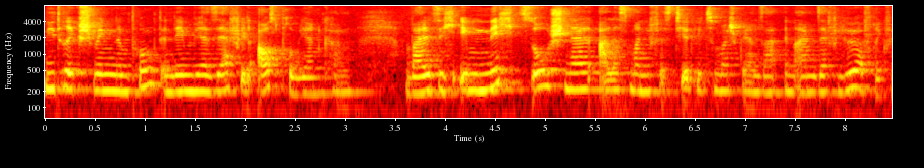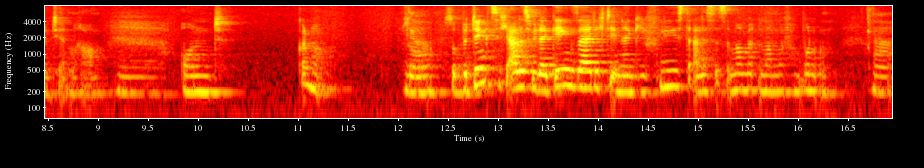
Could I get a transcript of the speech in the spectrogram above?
niedrig schwingenden Punkt, in dem wir sehr viel ausprobieren können weil sich eben nicht so schnell alles manifestiert wie zum Beispiel in, einem sehr viel höher frequentierten Raum. Mhm. Und genau. So, ja. so bedingt sich alles wieder gegenseitig, die Energie fließt, alles ist immer miteinander verbunden. Ja,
